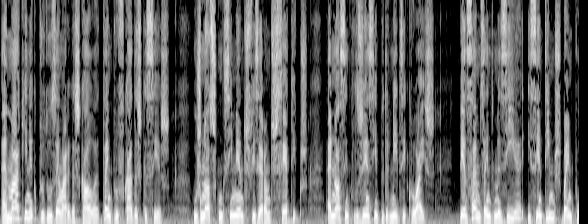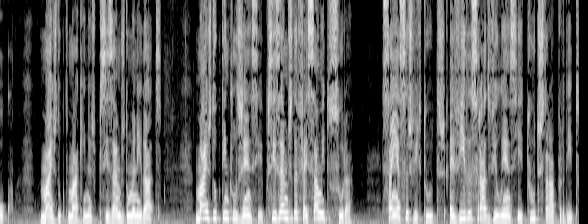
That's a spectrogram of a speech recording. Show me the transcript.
A máquina que produz em larga escala tem provocado a escassez. Os nossos conhecimentos fizeram-nos céticos, a nossa inteligência empedernidos e cruéis. Pensamos em demasia e sentimos bem pouco. Mais do que de máquinas, precisamos de humanidade. Mais do que de inteligência, precisamos de afeição e doçura. Sem essas virtudes, a vida será de violência e tudo estará perdido.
